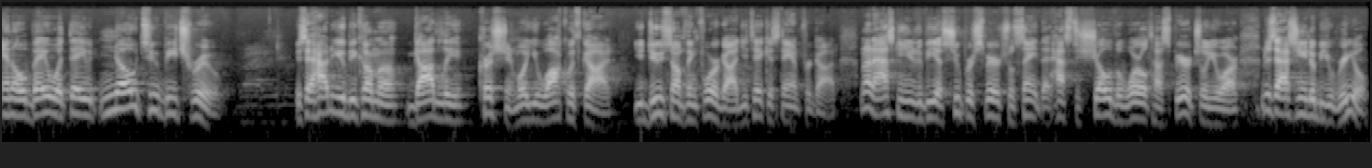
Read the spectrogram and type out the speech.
and obey what they know to be true. You say, How do you become a godly Christian? Well, you walk with God. You do something for God. You take a stand for God. I'm not asking you to be a super spiritual saint that has to show the world how spiritual you are. I'm just asking you to be real.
